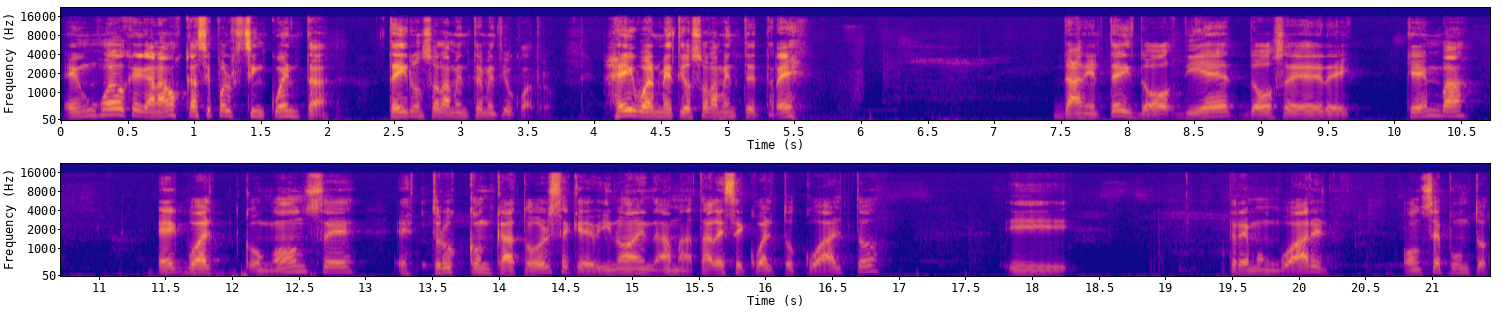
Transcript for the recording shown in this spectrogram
En un juego que ganamos casi por 50, Tatum solamente metió 4. Hayward metió solamente 3. Daniel Tate 10, 12 de Kemba. Edward con 11. Struck con 14, que vino a, matar ese cuarto cuarto. Y Tremont Water, 11 puntos.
